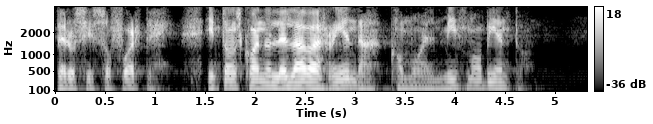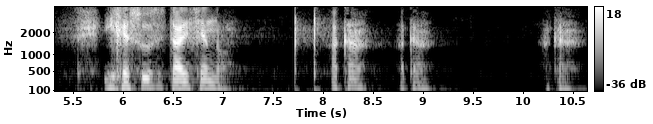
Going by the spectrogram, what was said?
pero se hizo fuerte. Entonces cuando le daba rienda, como el mismo viento. Y Jesús está diciendo, acá, acá, acá,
